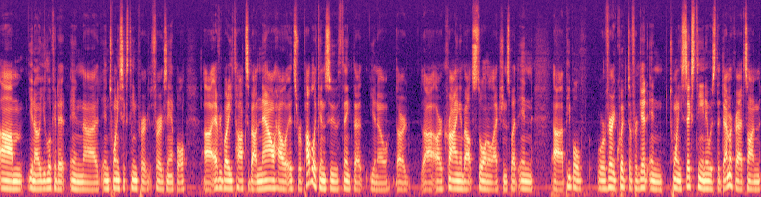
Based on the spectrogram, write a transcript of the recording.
Um, you know, you look at it in uh, in 2016, for, for example. Uh, everybody talks about now how it's Republicans who think that you know are uh, are crying about stolen elections, but in uh, people were very quick to forget in 2016 it was the Democrats on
